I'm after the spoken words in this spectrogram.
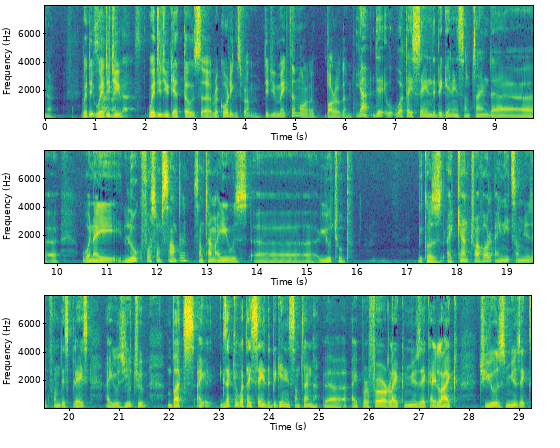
yeah Where did where did like you that. where did you get those uh, recordings from? Did you make them or borrow them? Yeah, the, what I say in the beginning, sometimes the, when I look for some sample, sometimes I use uh, YouTube because I can't travel. I need some music from this place. I use YouTube, but I exactly what I say at the beginning. Sometimes uh, I prefer like music. I like to use music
